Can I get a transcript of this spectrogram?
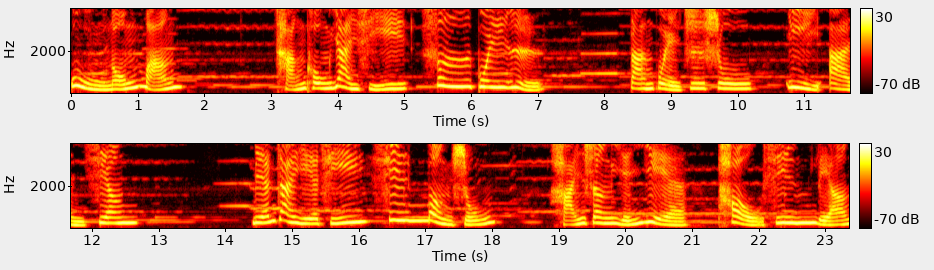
雾浓茫。长空雁喜思归日。丹桂之书一暗香，绵战野骑新梦熟，寒声银叶透心凉。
